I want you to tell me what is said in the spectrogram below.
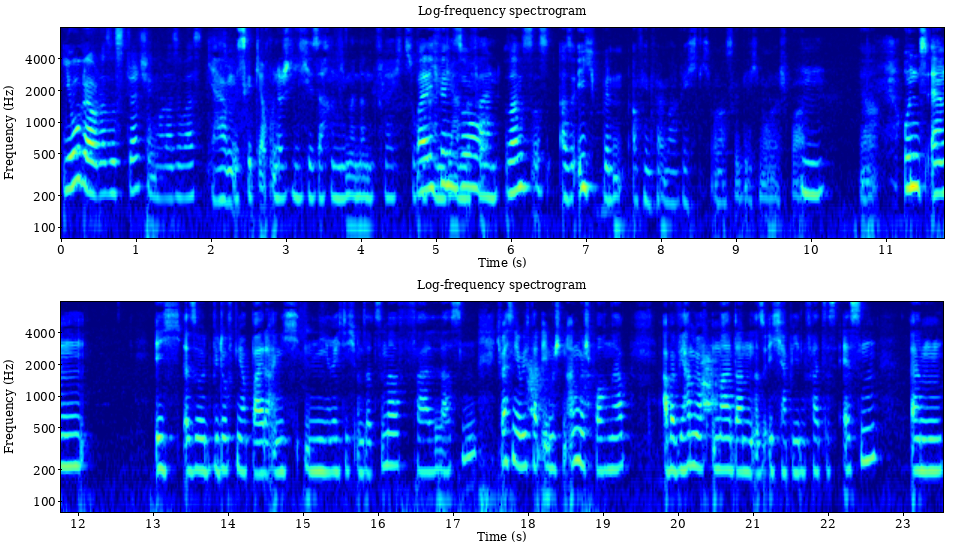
Yoga oder so Stretching oder sowas. Ja, es gibt ja auch unterschiedliche Sachen, die man dann vielleicht suchen Weil ich finde so, gefallen. sonst ist, also ich bin auf jeden Fall immer richtig unausgeglichen ohne Sport. Mhm. Ja. Und ähm, ich, also wir durften ja auch beide eigentlich nie richtig unser Zimmer verlassen. Ich weiß nicht, ob ich es gerade eben schon angesprochen habe, aber wir haben ja auch immer dann, also ich habe jedenfalls das Essen ähm,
